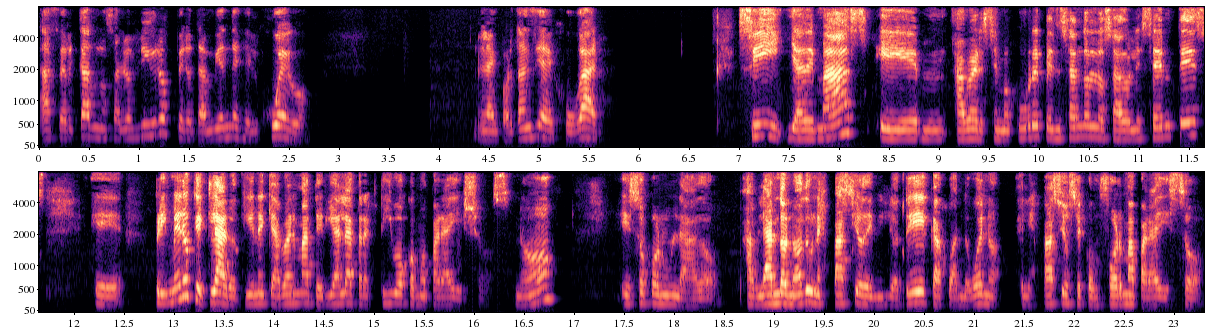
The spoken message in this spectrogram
acercarnos a los libros, pero también desde el juego. La importancia de jugar. Sí, y además, em, a ver, se me ocurre pensando en los adolescentes, eh, primero que claro, tiene que haber material atractivo como para ellos, ¿no? Eso por un lado hablando ¿no? de un espacio de biblioteca, cuando, bueno, el espacio se conforma para eso.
